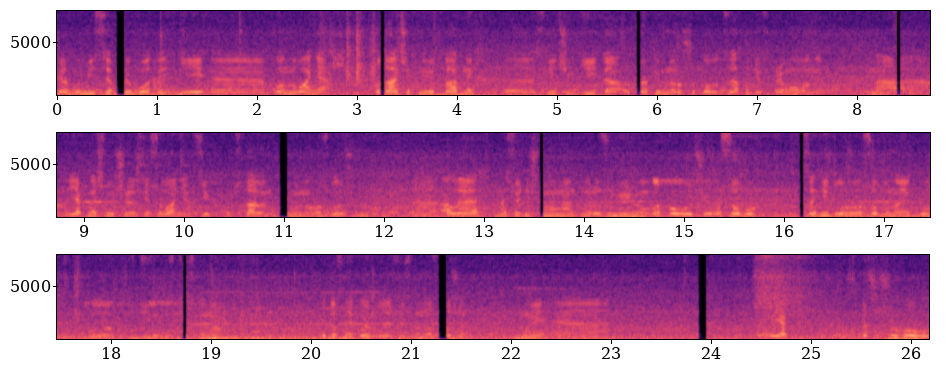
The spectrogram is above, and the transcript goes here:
чергу місця пригоди і е, планування подальших невідкладних е, слідчих дій та оперативно-розшукових заходів спрямованих на е, якнайшвидше з'ясування всіх обставин кримінального злочину. Е, Але на сьогоднішній момент ми розуміємо, враховуючи особу загиблого, особу, на яку було здійснено, відносно якої було здійснено злочин, ми як першочергову,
